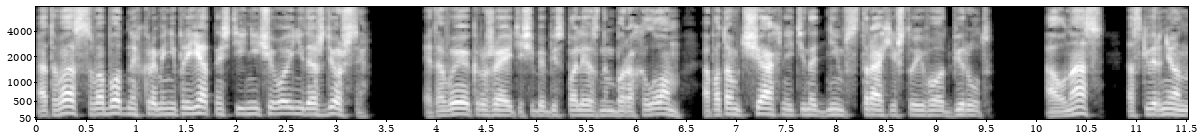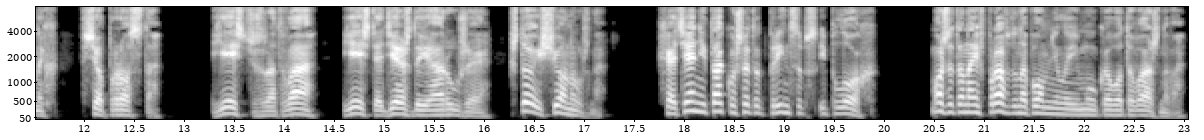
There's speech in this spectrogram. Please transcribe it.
От вас, свободных, кроме неприятностей, ничего и не дождешься. Это вы окружаете себя бесполезным барахлом, а потом чахнете над ним в страхе, что его отберут. А у нас, оскверненных, все просто. Есть жратва, есть одежда и оружие. Что еще нужно? Хотя не так уж этот принцип и плох. Может, она и вправду напомнила ему кого-то важного.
